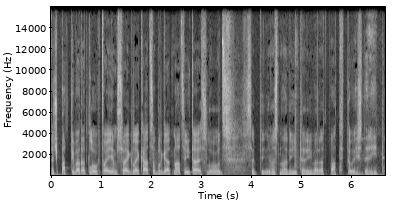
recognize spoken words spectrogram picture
taču pati varat lūgt, vai jums vajag, lai kāds obligāti mācītājs lūdz septiņos no rīta, arī varat pati to izdarīt.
